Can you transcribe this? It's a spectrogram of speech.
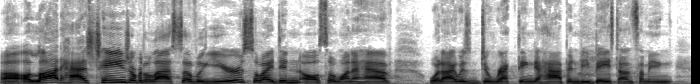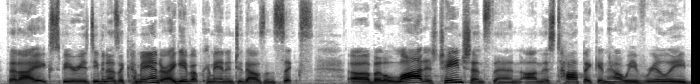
Uh, a lot has changed over the last several years, so I didn't also want to have what I was directing to happen be based on something that I experienced even as a commander. I gave up command in 2006, uh, but a lot has changed since then on this topic and how we've really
